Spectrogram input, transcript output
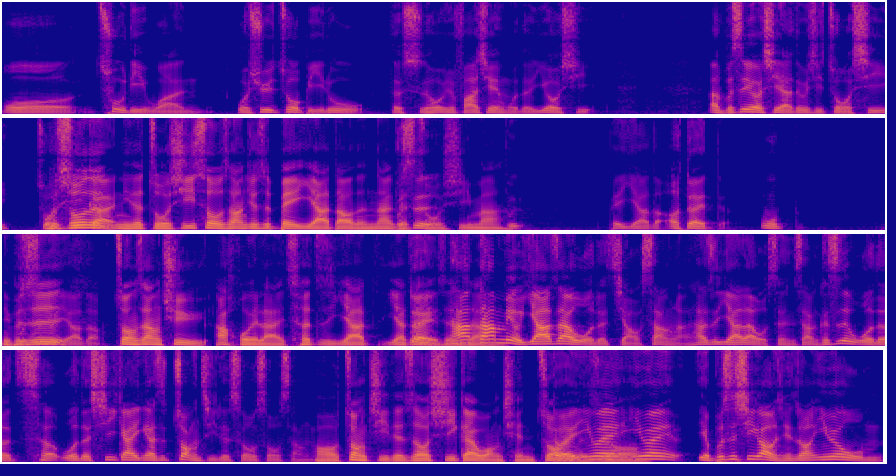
我处理完，我去做笔录的时候，我就发现我的右膝，啊、不是右膝啊，对不起，左膝，左膝我说的盖你的左膝受伤就是被压到的那个不是左膝吗？被压到，哦，对，我你不不是被是压到，撞上去啊，回来车子压压在对你身上？他他没有压在我的脚上了，他是压在我身上，可是我的车我的膝盖应该是撞击的时候受伤的。哦，撞击的时候膝盖往前撞的对，时候，因为因为也不是膝盖往前撞，因为我们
